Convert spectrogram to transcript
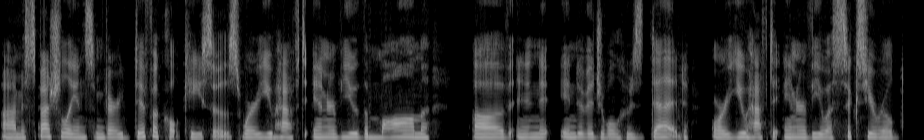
um, especially in some very difficult cases where you have to interview the mom of an individual who's dead, or you have to interview a six year old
